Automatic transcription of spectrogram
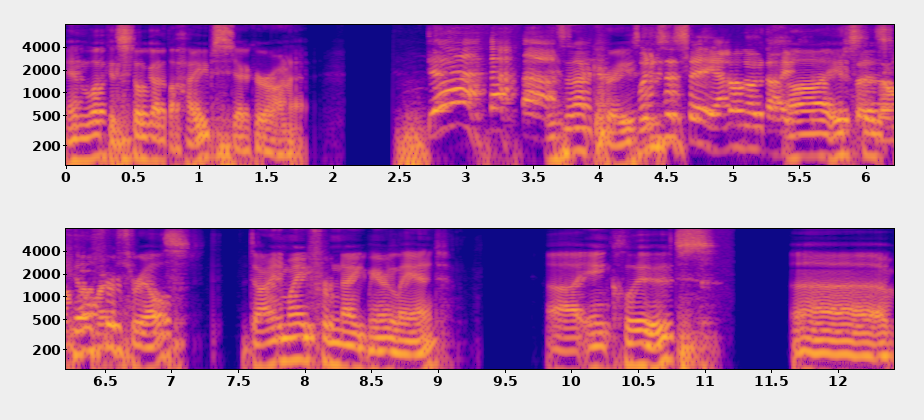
And look, it's still got the hype sticker on it. Yeah. Isn't that crazy? What does it say? I don't know what the hype Uh, it is. I says "Kill for Thrills." Dynamite from Nightmare Land uh, includes uh,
